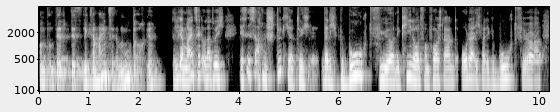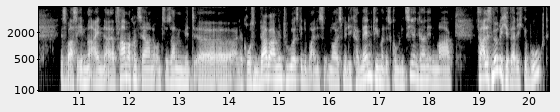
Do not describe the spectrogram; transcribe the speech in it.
Und, und der, das liegt am Mindset, am Mut auch, gell? Das liegt am Mindset und natürlich, das ist auch ein Stückchen, natürlich werde ich gebucht für eine Keynote vom Vorstand oder ich werde gebucht für, es war es eben ein äh, Pharmakonzern und zusammen mit äh, äh, einer großen Werbeagentur, es geht um ein neues Medikament, wie man das kommunizieren kann in den Markt. Für alles Mögliche werde ich gebucht,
